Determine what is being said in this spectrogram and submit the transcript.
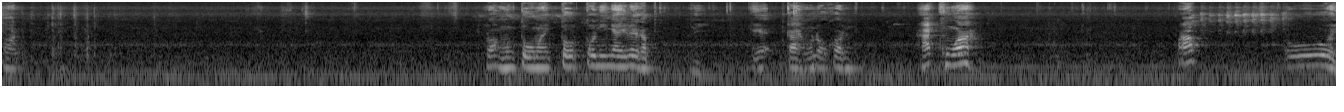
หอนลองมึงตัวไหมตัวตัวนี้ไงเลยครับนี่แกะกางมันออกก่อน หักหัวปั๊บโอ้ย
